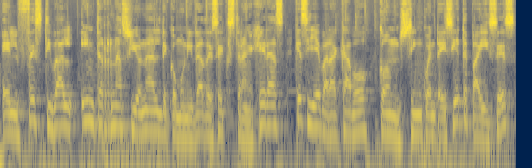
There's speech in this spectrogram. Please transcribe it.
el Festival Internacional de Comunidades Extranjeras que se llevará a cabo con 57 países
